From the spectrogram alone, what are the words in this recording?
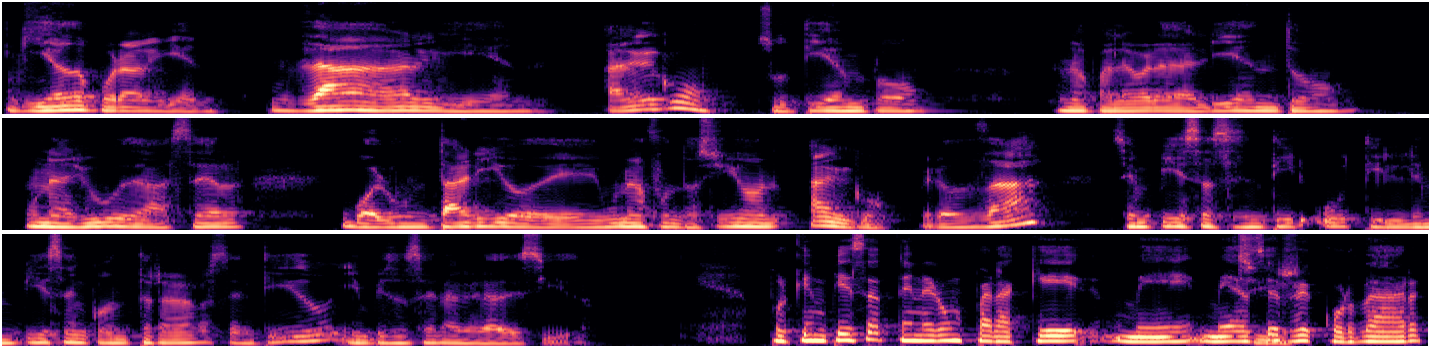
guiado por alguien, da a alguien algo, su tiempo, una palabra de aliento, una ayuda a ser voluntario de una fundación, algo, pero da, se empieza a sentir útil, le empieza a encontrar sentido y empieza a ser agradecido porque empieza a tener un para qué, me, me hace recordar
